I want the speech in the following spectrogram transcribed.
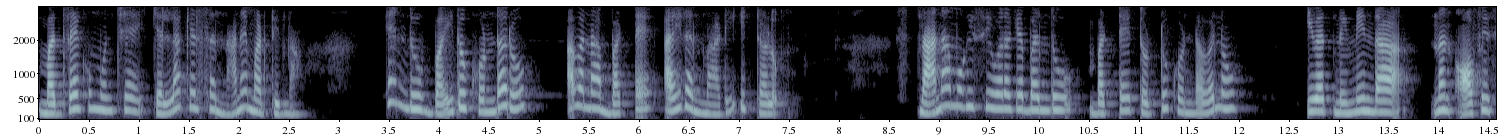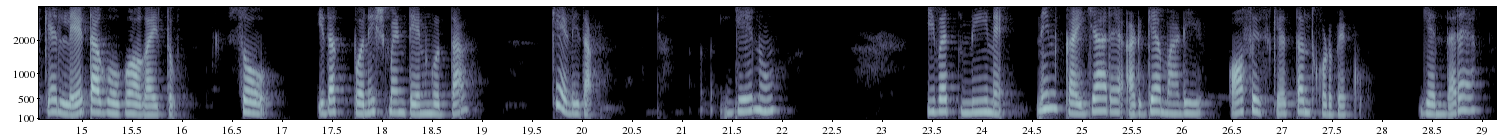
ಮದುವೆಗೂ ಮುಂಚೆ ಎಲ್ಲ ಕೆಲಸ ನಾನೇ ಮಾಡ್ತಿದ್ನ ಎಂದು ಬೈದುಕೊಂಡರೂ ಅವನ ಬಟ್ಟೆ ಐರನ್ ಮಾಡಿ ಇಟ್ಟಳು. ಸ್ನಾನ ಮುಗಿಸಿ ಹೊರಗೆ ಬಂದು ಬಟ್ಟೆ ತೊಟ್ಟುಕೊಂಡವನು ಇವತ್ತು ನಿನ್ನಿಂದ ನನ್ನ ಆಫೀಸ್ಗೆ ಲೇಟಾಗಿ ಹೋಗೋ ಹಾಗಾಯಿತು. ಸೊ ಇದಕ್ಕೆ ಪನಿಷ್ಮೆಂಟ್ ಏನು ಗೊತ್ತಾ? ಕೇಳಿದ. ಏನು? ಇವತ್ತು ನೀನೇ ನಿನ್ನ ಕೈಯಾರೆ ಅಡುಗೆ ಮಾಡಿ ಆಫೀಸ್ಗೆ ತಂದು ಕೊಡಬೇಕು ಎಂದರೆ,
